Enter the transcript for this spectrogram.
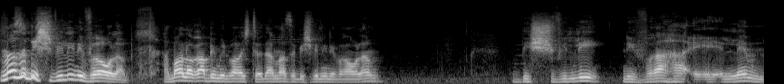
מה זה בשבילי נברא עולם? אמר לו הרבי מלבריש, אתה יודע מה זה בשבילי נברא עולם? בשבילי נברא ההיעלם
